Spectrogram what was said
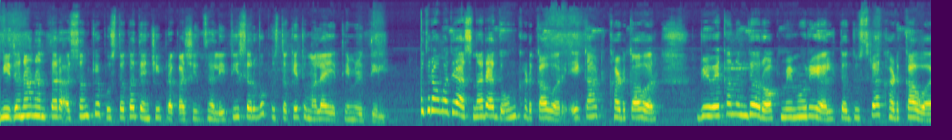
निधनानंतर असंख्य पुस्तकं त्यांची प्रकाशित झाली. ती सर्व पुस्तके तुम्हाला येथे मिळतील. समुद्रामध्ये असणाऱ्या दोन खडकावर एका खडकावर विवेकानंद रॉक मेमोरियल तर दुसऱ्या खडकावर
